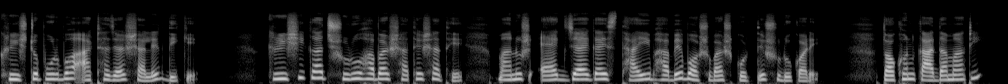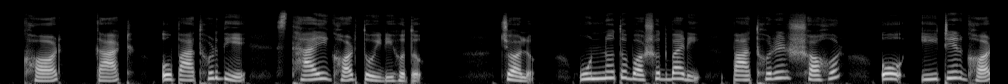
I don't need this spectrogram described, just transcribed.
খ্রিস্টপূর্ব আট হাজার সালের দিকে। কৃষিকাজ শুরু হবার সাথে সাথে মানুষ এক জায়গায় স্থায়ীভাবে বসবাস করতে শুরু করে। তখন কাদামাটি, খড়, কাঠ ও পাথর দিয়ে স্থায়ী ঘর তৈরি হতো। চলো, উন্নত বসতবাড়ি, পাথরের শহর ও ইটের ঘর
